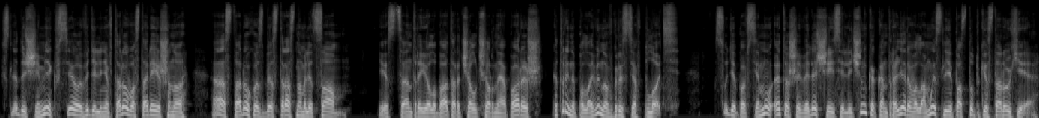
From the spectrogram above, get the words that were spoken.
В следующий миг все увидели не второго старейшину, а старуху с бесстрастным лицом. Из центра её лба торчал чёрный опарыш, который наполовину вгрызся в плоть. Судя по всему, эта шевелящаяся личинка контролировала мысли и поступки старухи.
